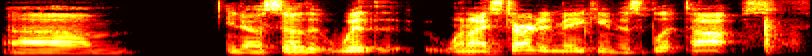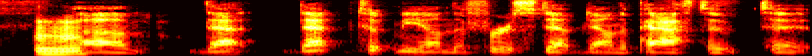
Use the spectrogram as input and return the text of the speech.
Um, you know, so that with when I started making the split tops, Mhm. um, that that took me on the first step down the path to to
